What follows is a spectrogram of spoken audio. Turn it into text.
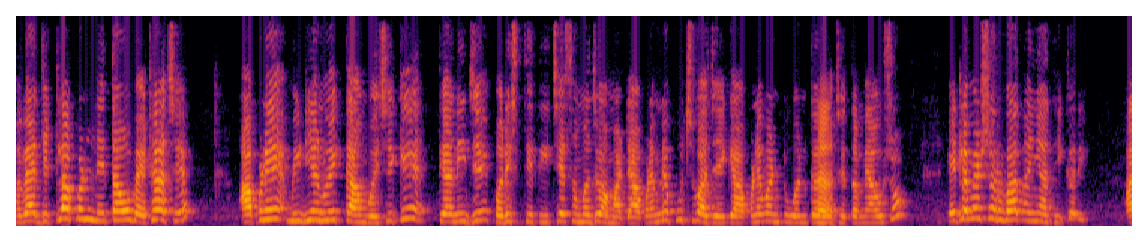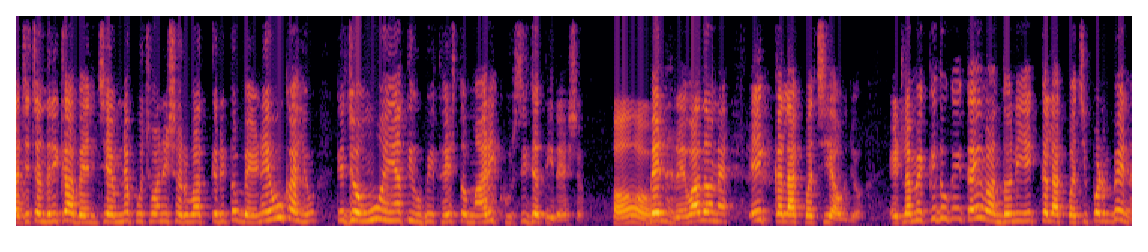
હવે આ જેટલા પણ નેતાઓ બેઠા છે આપણે મીડિયાનું એક કામ હોય છે કે ત્યાંની જે પરિસ્થિતિ છે સમજવા માટે આપણે એમને પૂછવા જઈએ કે આપણે વન ટુ વન કર્યું છે તમે આવશો? એટલે મેં શરૂઆત અહીંયાથી કરી. આજે ચંદ્રિકાબેન છે એમને પૂછવાની શરૂઆત કરી તો બેને એવું કહ્યું કે જો હું અહીંયાથી ઊભી થઈશ તો મારી ખુરશી જતી રહેશે. બેન રહેવા દો ને એક કલાક પછી આવજો. એટલે મેં કીધું કે કઈ વાંધો નહીં એક કલાક પછી પણ બેન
